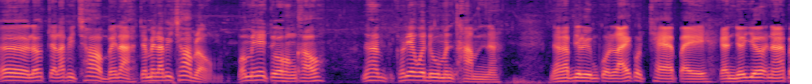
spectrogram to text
เออ แล้วจะรับผิดชอบไหมล่ะ จะไม่รับผิดชอบหรอกเพราะไม่ใช่ตัวของเขานะครับเขาเรียกว่าดูมันทำนะนะครับอย่าลืมกดไลค์กดแชร์ไปกันเยอะๆนะ ไป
